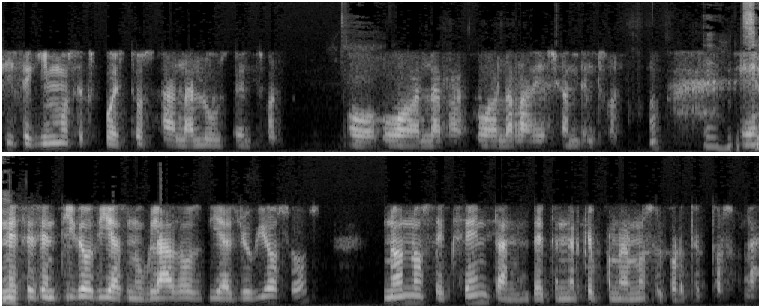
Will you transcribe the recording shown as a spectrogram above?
si seguimos expuestos a la luz del sol o, o, a, la, o a la radiación del sol. ¿no? Eh, sí. En ese sentido, días nublados, días lluviosos, no nos exentan de tener que ponernos el protector solar.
